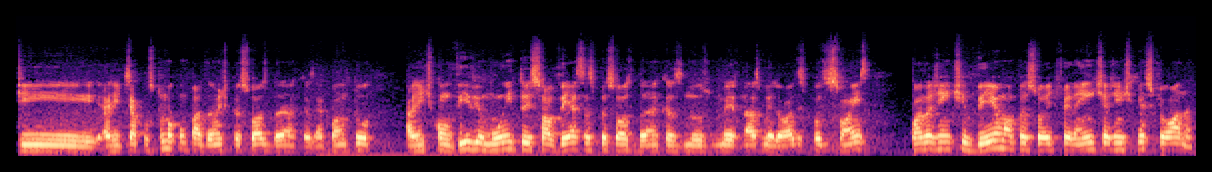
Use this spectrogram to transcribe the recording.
de. A gente se acostuma com o padrão de pessoas brancas, né? Quanto a gente convive muito e só vê essas pessoas brancas nos, nas melhores posições, quando a gente vê uma pessoa diferente, a gente questiona,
